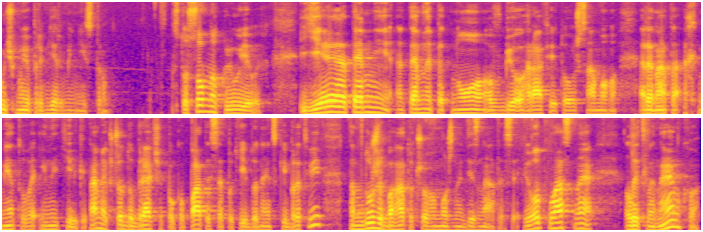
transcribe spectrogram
Кучмою прем'єр-міністром. Стосовно Клюєвих, є темні, темне пятно в біографії того ж самого Рената Ахметова і не тільки. Там, якщо добряче покопатися по тій Донецькій братві, там дуже багато чого можна дізнатися. І от, власне, Литвиненко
